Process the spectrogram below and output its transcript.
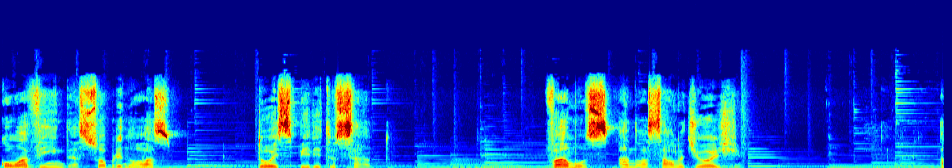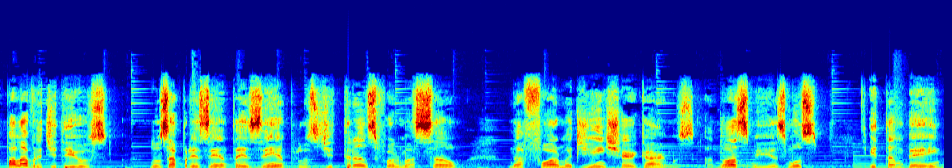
com a vinda sobre nós do Espírito Santo. Vamos à nossa aula de hoje? A palavra de Deus nos apresenta exemplos de transformação na forma de enxergarmos a nós mesmos e também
